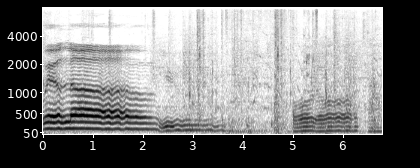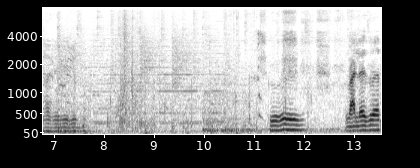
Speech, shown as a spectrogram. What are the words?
will love you oh, for all Right, Elizabeth?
